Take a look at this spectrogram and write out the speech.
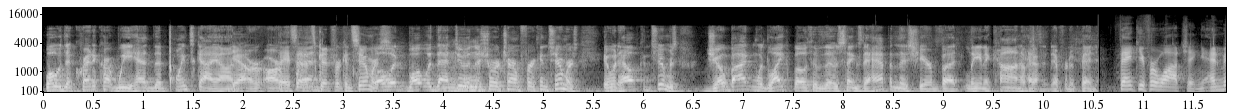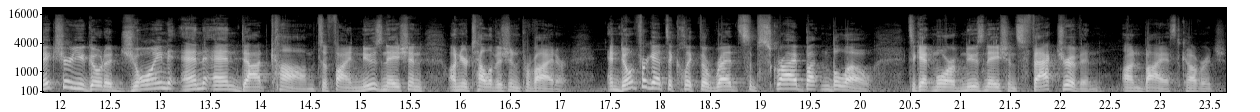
What would the credit card? We had the points guy on. Yeah, our, our they said friend. it's good for consumers. What would, what would that mm-hmm. do in the mm-hmm. short term for consumers? It would help consumers. Joe Biden would like both of those things to happen this year, but Lina Khan okay. has a different opinion. Thank you for watching, and make sure you go to joinnn.com to find News Nation on your television provider. And don't forget to click the red subscribe button below to get more of News Nation's fact-driven, unbiased coverage.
